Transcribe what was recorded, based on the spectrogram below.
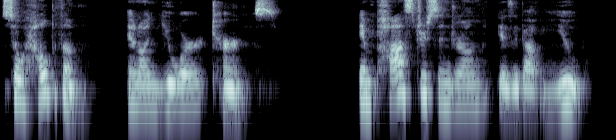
so help them and on your terms. Imposter syndrome is about you.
